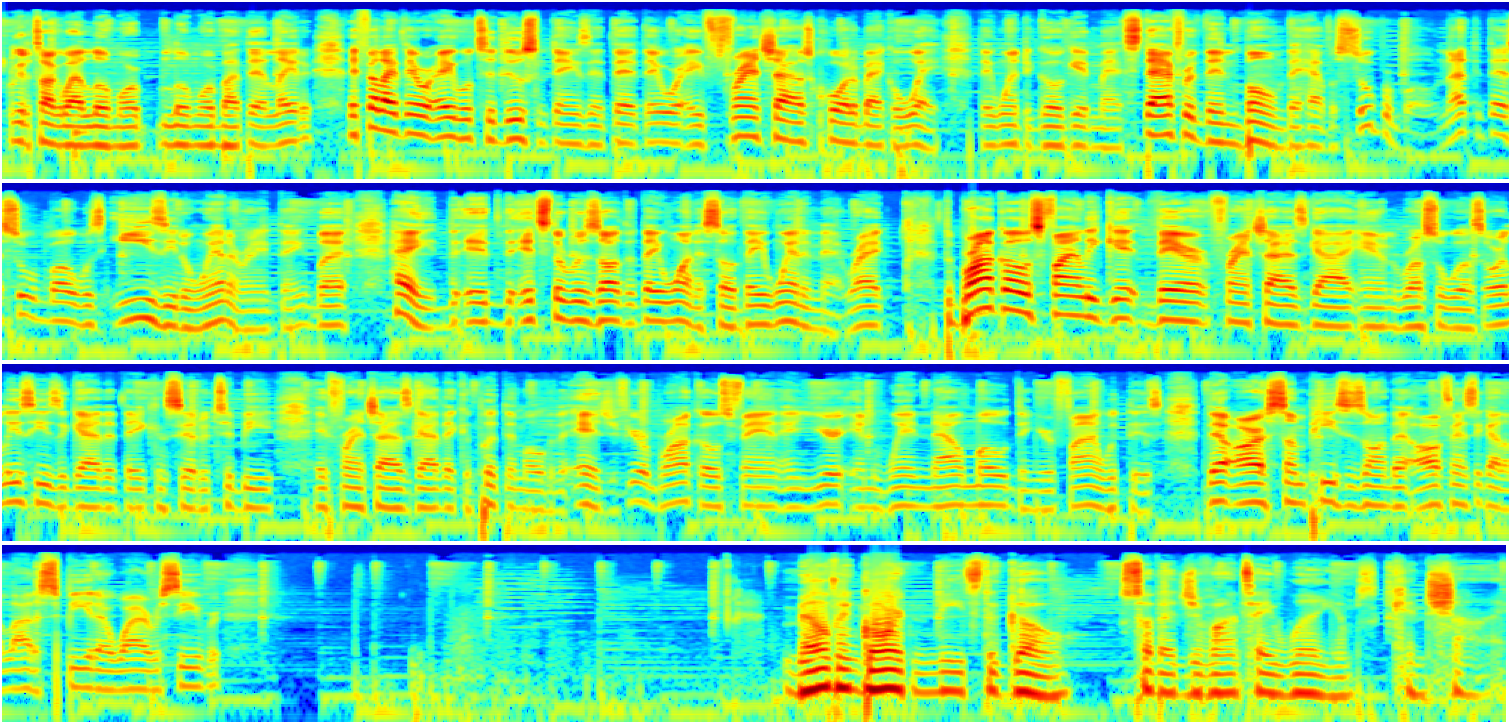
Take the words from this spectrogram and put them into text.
we're going to talk about a little more, a little more about that later. They felt like they were able to do some things that, that they were a franchise quarterback away. They went to go get Matt Stafford, then boom, they have a Super Bowl. Not that that Super Bowl was easy to win or anything, but hey, it, it's the result that they wanted, so they win in that, right? The Broncos finally get their franchise guy in Russell Wilson, or at least he's a guy that they consider to be a franchise guy that can put them over the edge. If you're a Broncos fan and you're in win now mode, then you're fine with this. There are some pieces on that offense they got a lot of speed at wide receiver. Melvin Gordon needs to go so that Javonte Williams can shine.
